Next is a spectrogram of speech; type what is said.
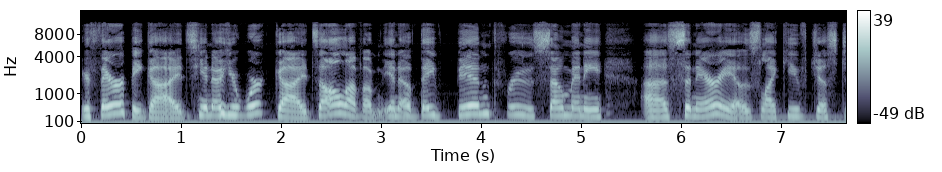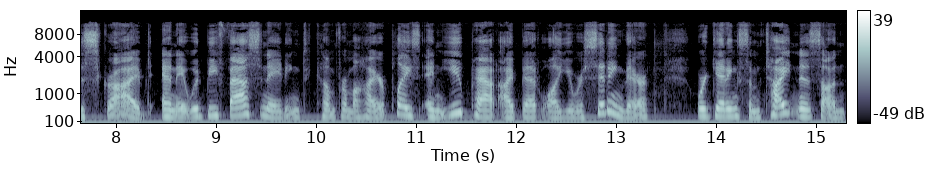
your therapy guides. You know, your work guides. All of them. You know, they've been through so many uh, scenarios like you've just described, and it would be fascinating to come from a higher place. And you, Pat, I bet, while you were sitting there, were getting some tightness on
